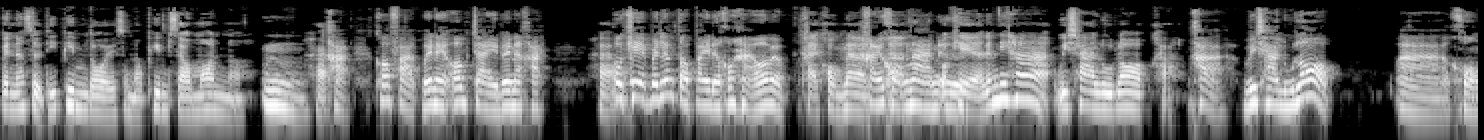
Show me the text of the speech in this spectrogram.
เป็นหนังสือที่พิมพ์โดยสำนักพิมพ์แซลมอนเนาะอืมค่ะ ค่ะ ก็ฝากไว้ในอ้อมใจด้วยนะคะค่ะ โอเค ไปเรื่องต่อไปเดี๋ยวเขาหาว่าแบบขายของนาน ขายของนานเออโอเค เล่มที่ห้าวิชารู้รอบค่ะ ค่ะ วิชารู้รอบ อ่าของ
